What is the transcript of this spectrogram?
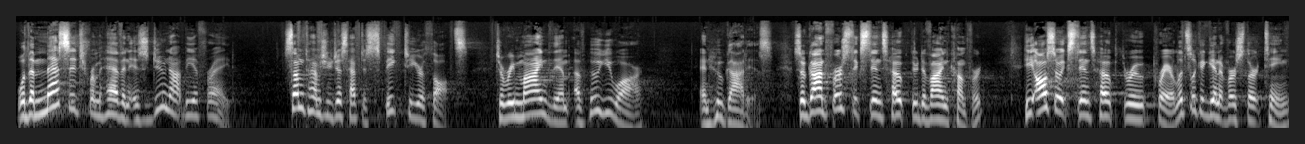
Well, the message from heaven is do not be afraid. Sometimes you just have to speak to your thoughts to remind them of who you are and who God is. So, God first extends hope through divine comfort. He also extends hope through prayer. Let's look again at verse 13,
